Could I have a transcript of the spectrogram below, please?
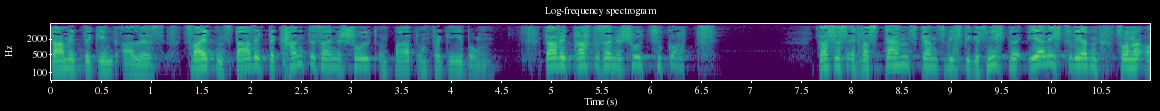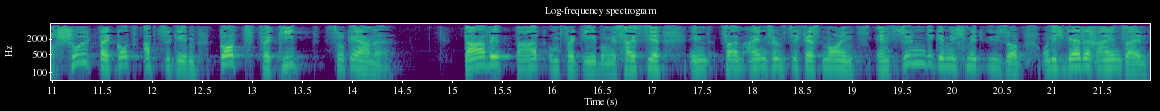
Damit beginnt alles. Zweitens, David bekannte seine Schuld und bat um Vergebung. David brachte seine Schuld zu Gott. Das ist etwas ganz, ganz Wichtiges. Nicht nur ehrlich zu werden, sondern auch Schuld bei Gott abzugeben. Gott vergibt so gerne. David bat um Vergebung. Es heißt hier in Psalm 51, Vers 9, entsündige mich mit Üsop und ich werde rein sein.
